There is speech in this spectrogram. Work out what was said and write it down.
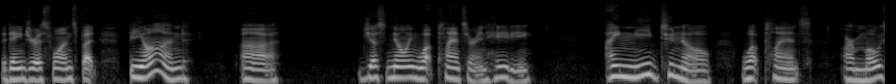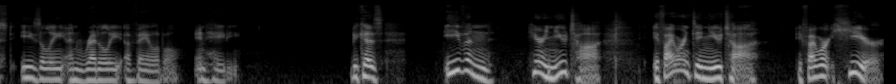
the dangerous ones. But beyond uh, just knowing what plants are in Haiti, I need to know what plants are most easily and readily available in Haiti. Because even here in Utah, if I weren't in Utah, if I weren't here,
